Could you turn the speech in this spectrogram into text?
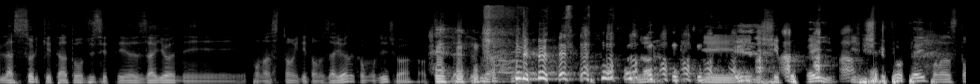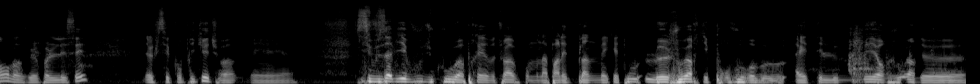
la seule qui était attendue c'était euh, Zion et pour l'instant il est dans le Zion comme on dit, tu vois. Voilà. Et il est chez Popeye, il est chez Popeye pour l'instant, donc il faut le laisser. Donc c'est compliqué, tu vois. Mais euh, si vous aviez vous du coup après, tu vois, comme on a parlé de plein de mecs et tout, le joueur qui pour vous a été le meilleur joueur de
